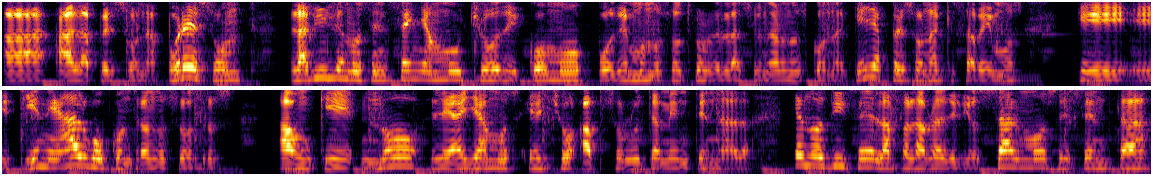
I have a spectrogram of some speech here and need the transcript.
a, la persona. Por eso, la Biblia nos enseña mucho de cómo podemos nosotros relacionarnos con aquella persona que sabemos que eh, tiene algo contra nosotros, aunque no le hayamos hecho absolutamente nada. ¿Qué nos dice la palabra de Dios? Salmo 60,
